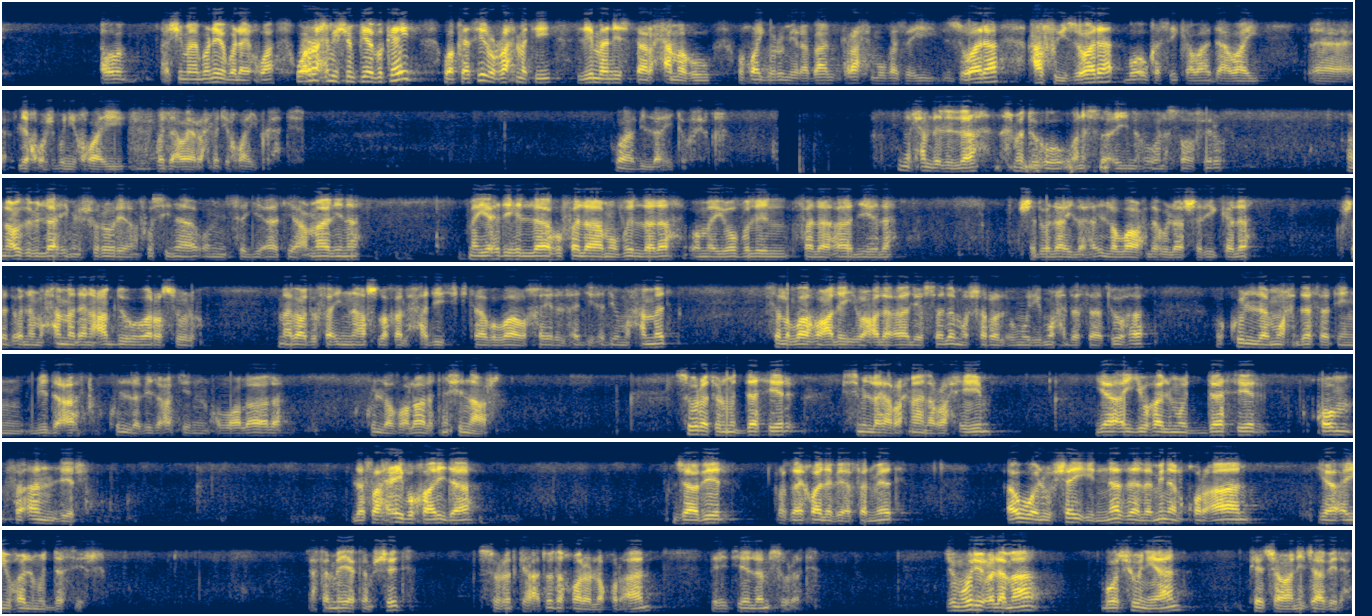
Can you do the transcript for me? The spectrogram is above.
ئەوە پەشیمان بۆنەیە بۆ لای خوا وەڕەحمیشم پێ بکەیت وكثير الرحمة لمن استرحمه. وخوای گەورو میێرەبان ڕحم و بەزەی زۆرە عفوی زۆرە بۆ ئەو کەسی کەوا داوای لێ خۆشببوونی خوایی و داوای ڕحمەتی وبالله توفيق إن الحمد لله نحمده ونستعينه ونستغفره ونعوذ بالله من شرور أنفسنا ومن سيئات أعمالنا. من يهده الله فلا مضل له ومن يضلل فلا هادي له. أشهد أن لا إله إلا الله وحده لا شريك له أشهد أن محمدا عبده ورسوله. ما بعد فإن أصدق الحديث كتاب الله وخير الهدي هدي محمد صلى الله عليه وعلى آله وسلم وشر الأمور محدثاتها وكل محدثة بدعة وكل بدعة ضلالة وكل ضلالة في النار. سورة المدثر. بسم الله الرحمن الرحيم. يا أيها المدثر قم فأنذر. لصحيح بخاري ده جابر رضي الله بأفرمت أول شيء نزل من القرآن يا أيها المدثر. أفرمي كم شد؟ سورة كهاتو دخول القرآن بريتيا لم سورة جمهور علماء بوشونيان پێچوانی جابرة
